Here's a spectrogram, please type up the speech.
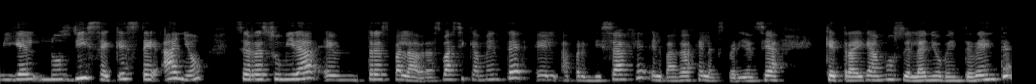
Miguel nos dice que este año se resumirá en tres palabras, básicamente el aprendizaje, el bagaje, la experiencia que traigamos del año 2020.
